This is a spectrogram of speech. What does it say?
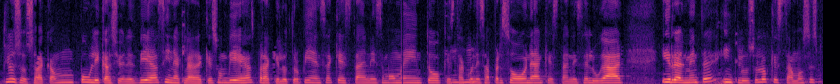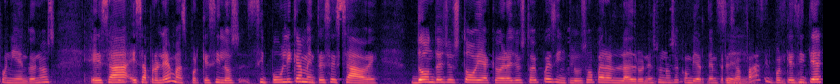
incluso sacan publicaciones viejas sin aclarar que son viejas para que el otro piense que está en ese momento, que está con esa persona, que está en ese lugar, y realmente incluso lo que estamos exponiéndonos es a, es a problemas, porque si, los, si públicamente se sabe dónde yo estoy, a qué hora yo estoy, pues incluso para los ladrones uno se convierte en presa Sí. fácil, porque si, tiene,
